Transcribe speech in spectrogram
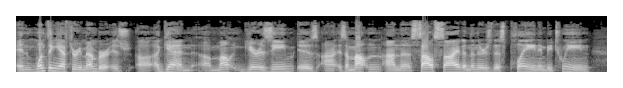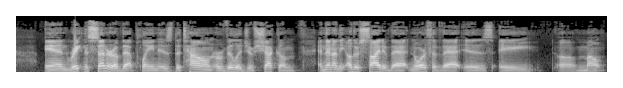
and one thing you have to remember is, uh, again, uh, Mount Gerizim is, uh, is a mountain on the south side, and then there's this plain in between. And right in the center of that plain is the town or village of Shechem. And then on the other side of that, north of that, is a uh, Mount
